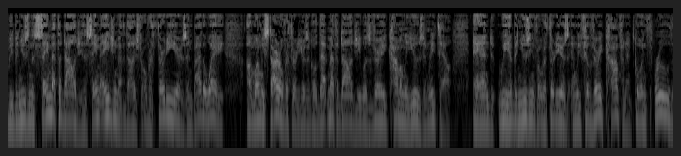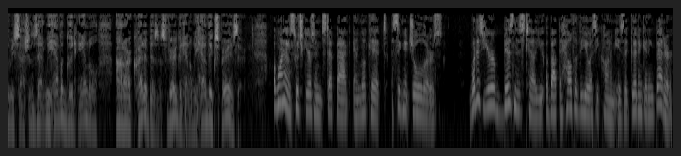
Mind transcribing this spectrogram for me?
we've been using the same methodology, the same aging methodology for over 30 years. And by the way, um, when we started over 30 years ago, that methodology was very commonly used in retail. And we have been using it for over 30 years, and we feel very confident going through the recessions that we have a good handle on our credit business, very good handle. We have the experience there. I want to switch gears and step back and look at Signet Jewelers what does your business tell you about the health of the U.S. economy? Is it good and getting better?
